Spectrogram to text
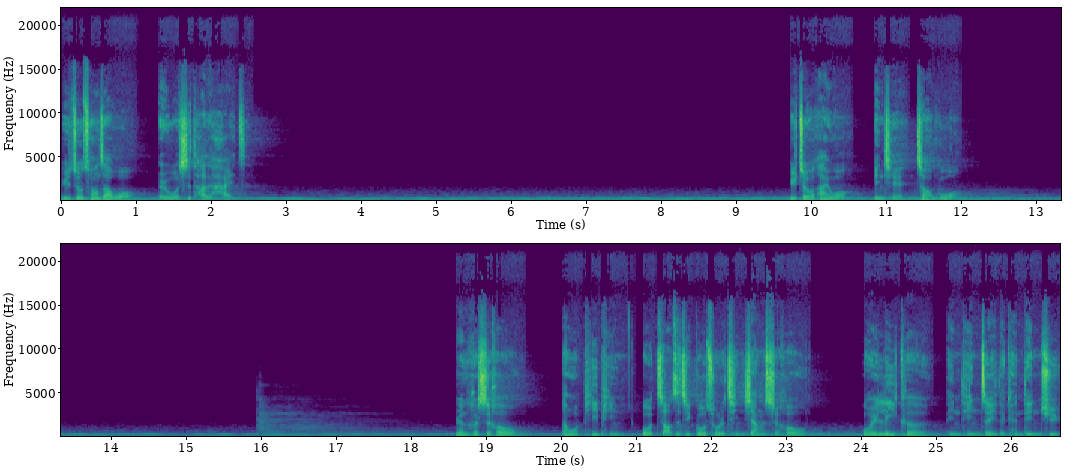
宇宙创造我，而我是他的孩子。宇宙爱我，并且照顾我。任何时候，当我批评或找自己过错的倾向的时候，我会立刻聆听这里的肯定句。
